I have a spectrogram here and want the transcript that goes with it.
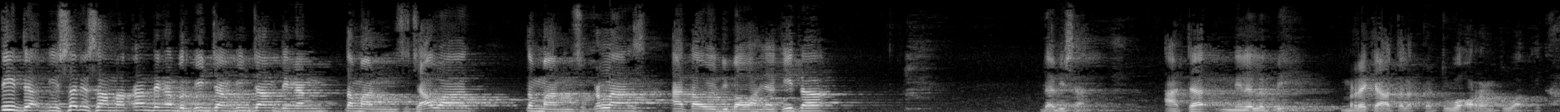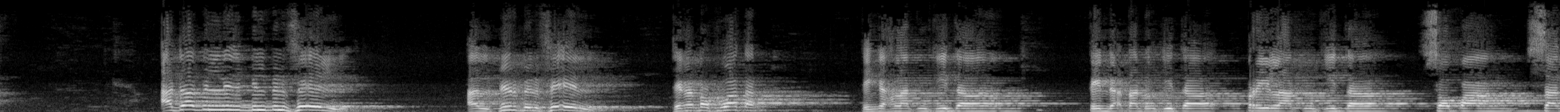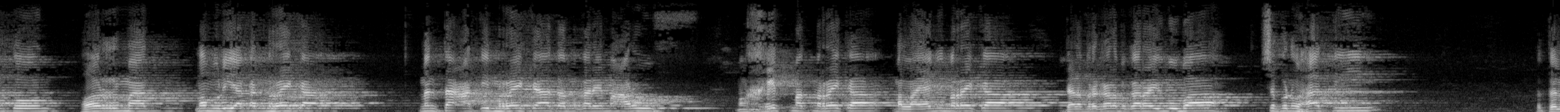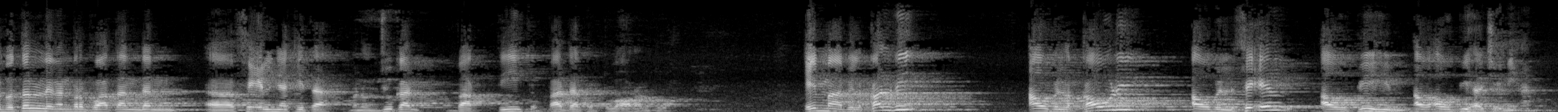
tidak bisa disamakan dengan berbincang-bincang dengan teman sejawat, teman sekelas, atau di bawahnya kita. Tidak bisa. Ada nilai lebih. Mereka adalah kedua orang tua kita. Ada bil bil bil fi'il. Al bir bil fi'il dengan perbuatan tingkah laku kita tindak tanduk kita perilaku kita sopan santun hormat memuliakan mereka mentaati mereka dan perkara ma'ruf mengkhidmat mereka melayani mereka dalam perkara-perkara yang mubah sepenuh hati betul-betul dengan perbuatan dan uh, fiilnya kita menunjukkan bakti kepada kedua orang tua. Imma bil qalbi au bil qawli au bil fi'il au bihim au au biha jami'an.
